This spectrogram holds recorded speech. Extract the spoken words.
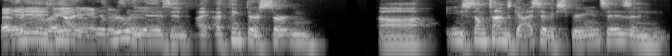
That's it a is. great no, answer. it really sir. is, and I, I think there's certain. Uh, you, sometimes guys have experiences, and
